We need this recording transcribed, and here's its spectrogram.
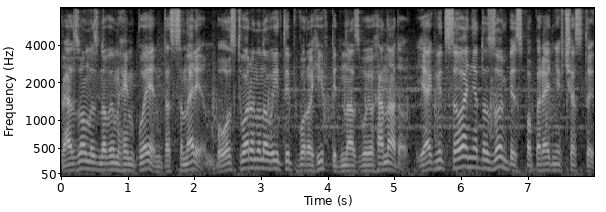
Разом із новим геймплеєм та сценарієм було створено новий тип ворогів під назвою Ганадо, як відсилання до зомбі з попередніх частин.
